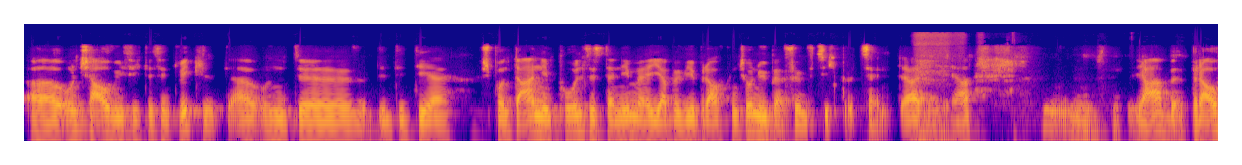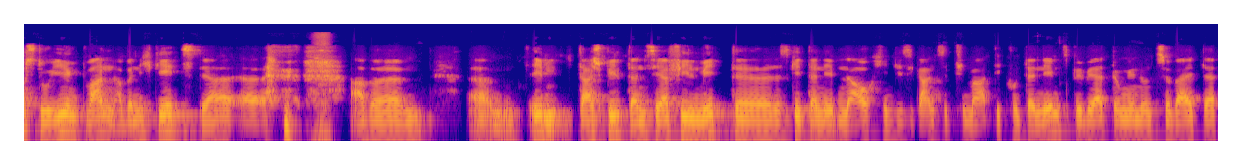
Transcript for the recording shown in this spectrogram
äh, und schaue, wie sich das entwickelt. Ja, und äh, der spontane Impuls ist dann immer, ja, aber wir brauchen schon über 50 Prozent. Ja, ja ja, brauchst du irgendwann, aber nicht jetzt. Ja. Äh, aber ähm, eben, da spielt dann sehr viel mit. Äh, das geht dann eben auch in diese ganze Thematik Unternehmensbewertungen und so weiter.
